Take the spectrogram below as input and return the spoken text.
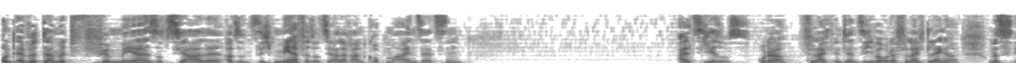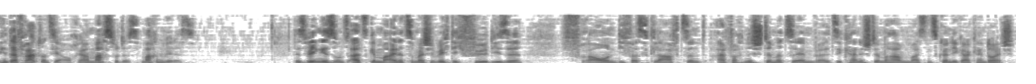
Und er wird damit für mehr soziale, also sich mehr für soziale Randgruppen einsetzen als Jesus. Oder vielleicht intensiver oder vielleicht länger. Und das hinterfragt uns ja auch, ja, machst du das? Machen wir das? Deswegen ist es uns als Gemeinde zum Beispiel wichtig, für diese Frauen, die versklavt sind, einfach eine Stimme zu erheben, weil sie keine Stimme haben. Meistens können die gar kein Deutsch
